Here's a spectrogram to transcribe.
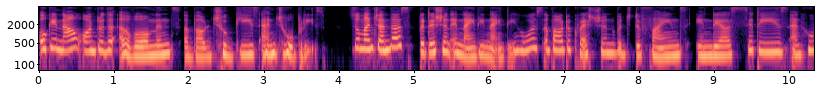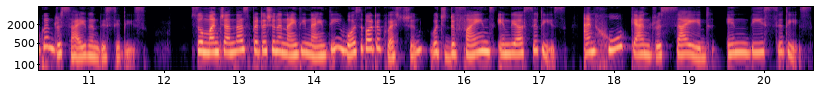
Okay, now on to the averments about jhuggis and jhopris. So, Manchanda's petition in 1990 was about a question which defines India's cities and who can reside in these cities. So, Manchanda's petition in 1990 was about a question which defines India's cities and who can reside in these cities.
